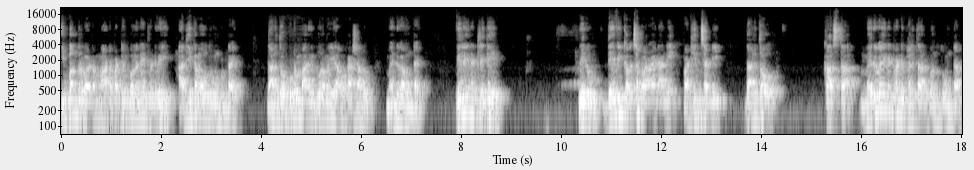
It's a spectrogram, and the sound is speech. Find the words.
ఇబ్బందులు పడడం మాట పట్టింపులు అనేటువంటివి అధికమవుతూ ఉంటుంటాయి. దానితో కుటుంబానికి దూరమయ్యే అవకాశాలు మెండుగా ఉంటాయి. వీలైనట్లయితే వీరు దేవి కవచ పారాయణాన్ని పఠించండి. దానితో కాస్త మెరుగైనటువంటి ఫలితాలు పొందుతూ ఉంటారు.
